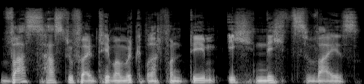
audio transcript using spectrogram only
Was hast du für ein Thema mitgebracht, von dem ich nichts weiß?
